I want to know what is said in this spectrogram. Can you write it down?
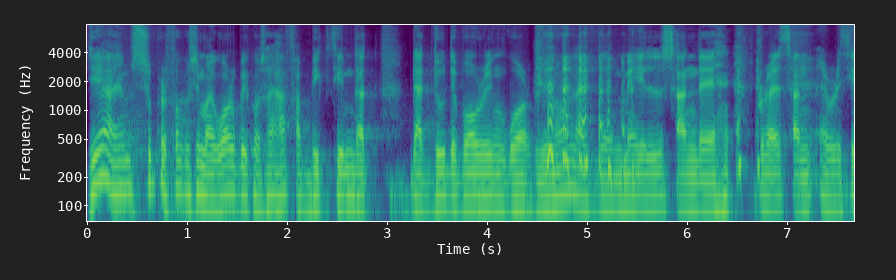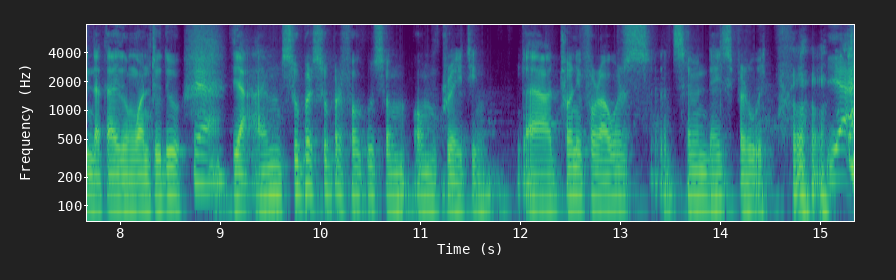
Yeah, I'm super focused in my work because I have a big team that that do the boring work, you know, like the mails and the press and everything that I don't want to do. Yeah, yeah, I'm super super focused on on creating. Uh, 24 hours, seven days per week. yeah,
